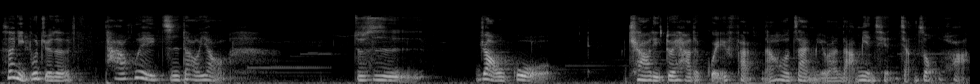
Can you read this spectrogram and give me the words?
所以你不觉得他会知道要就是绕过？Charlie 对他的规范，然后在米兰达面前讲这种话，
